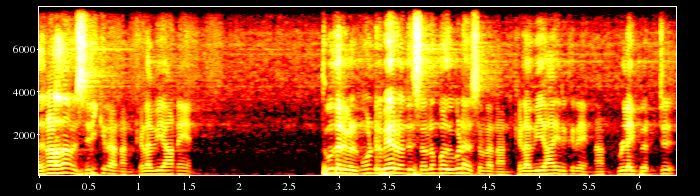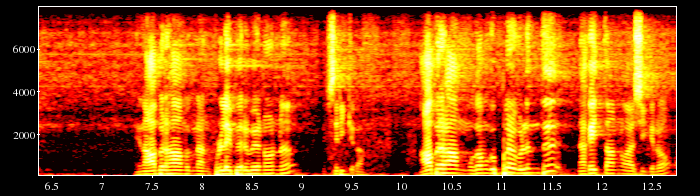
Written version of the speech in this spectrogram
அதனால தான் அவன் சிரிக்கிறான் நான் கிளவியானேன் தூதர்கள் மூன்று பேர் வந்து சொல்லும்போது கூட சொல்ல நான் கிளவியா இருக்கிறேன் நான் பிள்ளை பெற்று என் ஆபிரஹாமுக்கு நான் பிள்ளை பெறுவேணும்னு சிரிக்கிறான். ஆபிரகாம் முகங்குப்புற விழுந்து நகைத்தான்னு வாசிக்கிறோம்.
